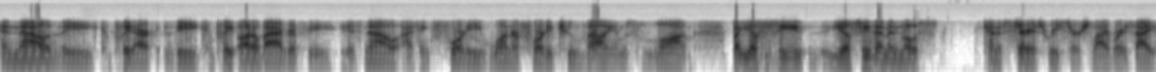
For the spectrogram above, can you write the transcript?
And now the complete arc, the complete autobiography is now, I think, 41 or 42 volumes long. But you'll see, you'll see them in most kind of serious research libraries. I,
